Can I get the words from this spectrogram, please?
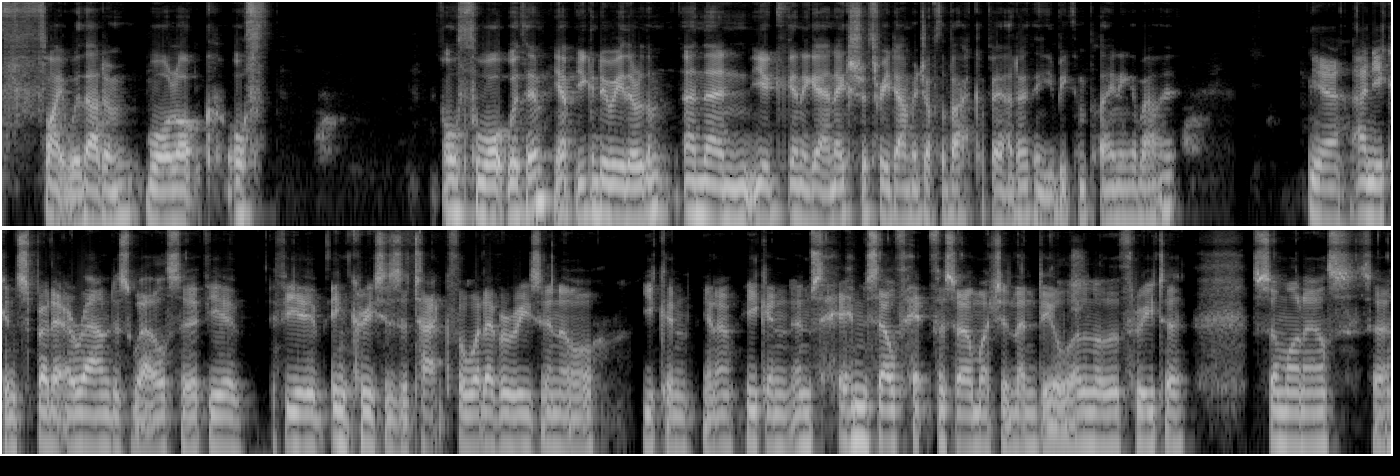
fight with Adam Warlock or or thwart with him. Yep, you can do either of them, and then you're going to get an extra three damage off the back of it. I don't think you'd be complaining about it. Yeah, and you can spread it around as well. So if you if you increase his attack for whatever reason, or you can you know he can himself hit for so much and then deal another three to someone else. So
